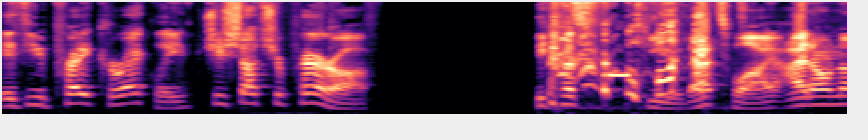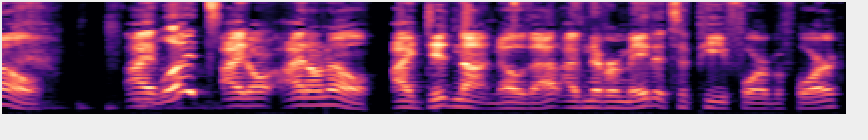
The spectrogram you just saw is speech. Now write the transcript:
if you pray correctly, she shuts your prayer off. Because fuck you, that's why. I don't know. I what? I don't I don't know. I did not know that. I've never made it to P4 before,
